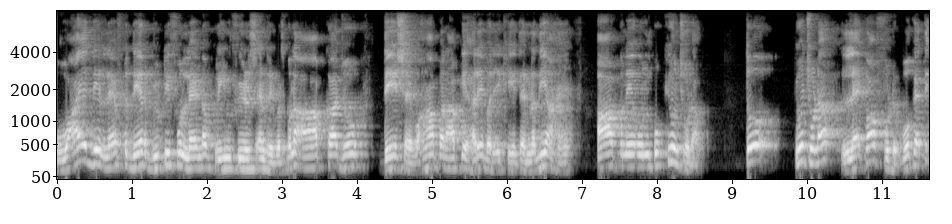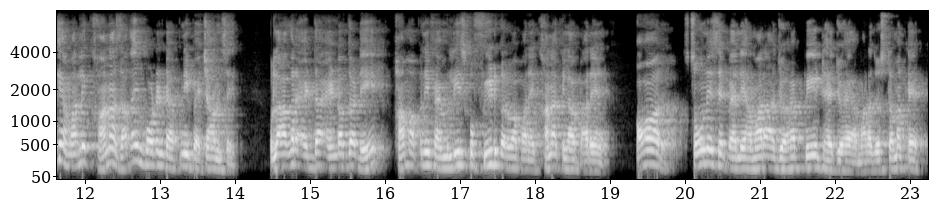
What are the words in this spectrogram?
why they left their beautiful land of green fields and rivers बोला, आपका जो देश है, वहाँ पर आपके हरे भरे खेत है, नदियाँ हैं, आपने उनको क्यों छोड़ा तो क्यों छोड़ा? लैक ऑफ़ फ़ूड वो कहते कि हमारे लिए खाना ज़्यादा इंपॉर्टेंट है अपनी पहचान से। बोला, अगर at the end of the day हम अपनी फैमिलीज़ को फ़ीड करवा पा रहे हैं, खाना खिला पा रहे हैं, और सोने से पहले हमारा जो है पेट है, जो है, हमारा जो स्टमक है,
